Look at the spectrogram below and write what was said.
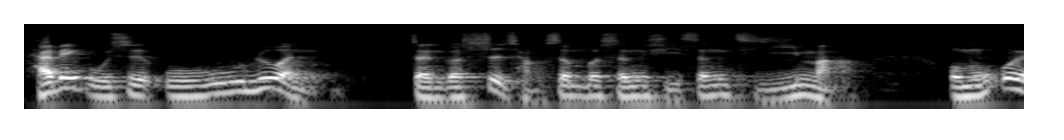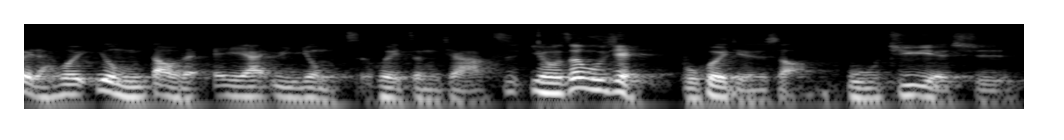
台北股市无论整个市场升不升息、升级码，我们未来会用到的 AI 运用只会增加，有增无减，不会减少。五 G 也是，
